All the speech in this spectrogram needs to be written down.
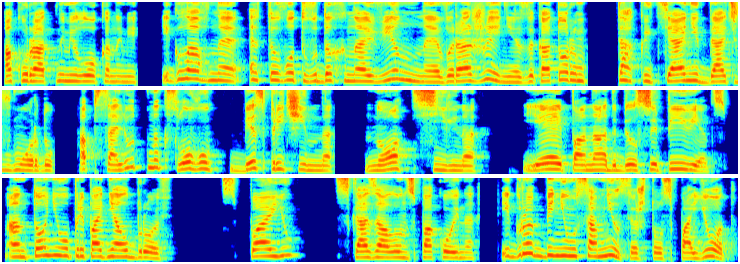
аккуратными локонами. И главное, это вот вдохновенное выражение, за которым так и тянет дать в морду. Абсолютно, к слову, беспричинно, но сильно. Ей понадобился певец. Антонио приподнял бровь. «Спою», — сказал он спокойно. И Гробби не усомнился, что споет.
